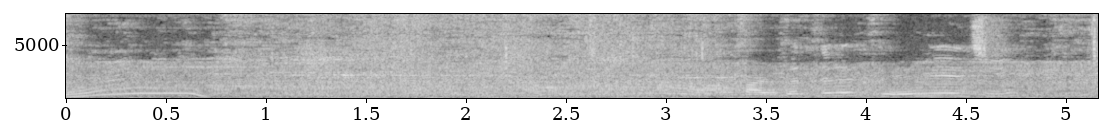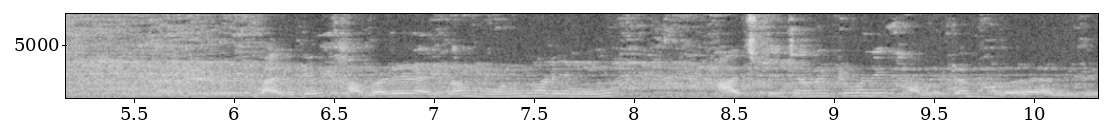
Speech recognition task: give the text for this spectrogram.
উম। কালকের থেকে খেয়ে নিয়েছি কালকের খাবারের একদম মন ভরেনি। আজকের জন্য একটুখানি খাবারটা ভালো লাগছে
